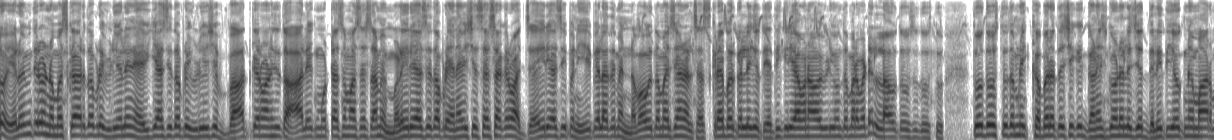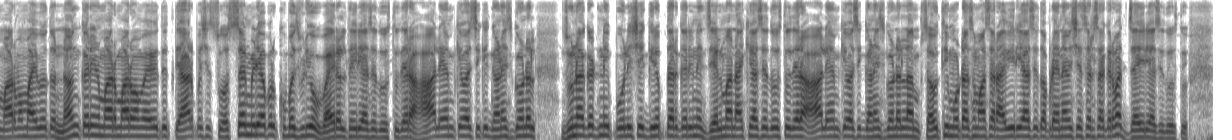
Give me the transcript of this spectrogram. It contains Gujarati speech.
તો હેલો મિત્રો, નમસ્કાર. તો આપણે વીડિયો લઈને આવી ગયા છીએ. તો આપણે વીડિયો વિશે વાત કરવાની છે. તો હાલ એક મોટા સમાચાર સામે મળી રહ્યા છે. તો આપણે એના વિશે ચર્ચા કરવા જઈ રહ્યા છીએ. પણ એ પહેલાં તમે નવા હોય તમારી ચેનલ સબસ્ક્રાઈબર કરી લેજો. તેથી કરી આવવાના આવા વીડિયો હું તમારા માટે લાવતો છું, દોસ્તો. તો દોસ્તો, તમને ખબર હતી હશે કે ગણેશ ગોંડલે જે દલિત યુવકને માર મારવામાં આવ્યો હતો, નંગ કરીને માર મારવામાં આવ્યો હતો, ત્યાર પછી સોશિયલ મીડિયા પર ખૂબ જ વીડિયો વાયરલ થઈ રહ્યા છે, દોસ્તો. ત્યારે હાલ એમ કહેવાય છે કે ગણેશ ગોંડલ જૂનાગઢની પોલીસે ગિરફ્તાર કરીને જેલમાં નાખ્યા છે, દોસ્તો. ત્યારે હાલ એમ કહેવાય છે ગણેશ ગોંડલના સૌથી મોટા સમાચાર આવી રહ્યા છે. તો આપણે એના વિશે ચર્ચા કરવા જઈ રહ્યા છીએ, દોસ્તો.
